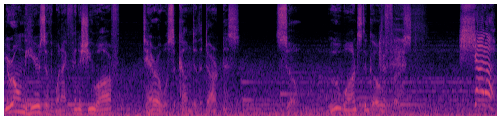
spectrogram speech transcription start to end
You're only here so that when I finish you off, Terra will succumb to the darkness. So, who wants to go first? Shut up!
